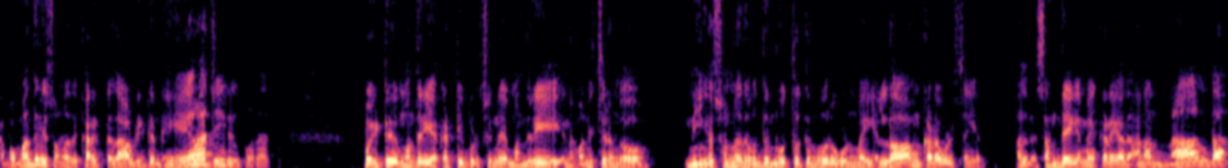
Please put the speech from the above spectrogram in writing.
அப்போ மந்திரி சொன்னது கரெக்டு தான் அப்படின்ட்டு நேராக ஜெயிலுக்கு போகிறார் போயிட்டு மந்திரியை கட்டி பிடிச்சின்னு மந்திரி என்னை மன்னிச்சிருங்கோ. நீங்கள் சொன்னது வந்து நூற்றுக்கு நூறு உண்மை. எல்லாம் கடவுள் செயல். அதில் சந்தேகமே கிடையாது. ஆனால் நான் தான்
